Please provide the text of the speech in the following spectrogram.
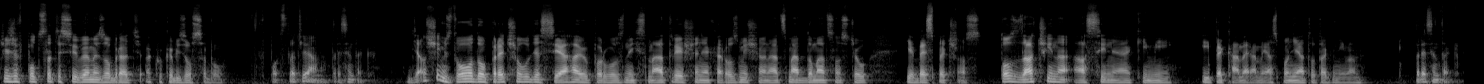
Čiže v podstate si ju vieme zobrať ako keby so sebou. V podstate áno, presne tak. Ďalším z dôvodov, prečo ľudia siahajú po rôznych smart riešeniach a rozmýšľajú nad smart domácnosťou, je bezpečnosť. To začína asi nejakými IP kamerami, aspoň ja to tak vnímam. Presne tak.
